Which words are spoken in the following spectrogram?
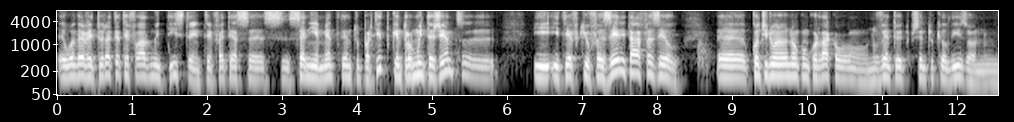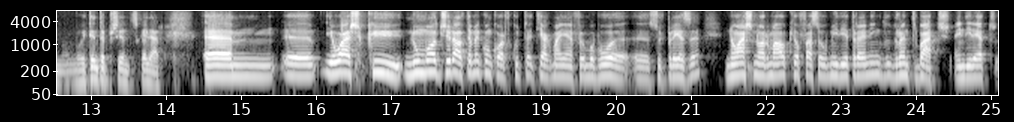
o André Ventura até tem falado muito disso, tem, tem feito esse, saneamento dentro do partido, porque entrou muita gente e, e teve que o fazer e está a fazê-lo. Uh, continuo a não concordar com 98% do que ele diz, ou 80% se calhar. Um, uh, eu acho que, no modo geral, também concordo que o Tiago Maia foi uma boa uh, surpresa. Não acho normal que ele faça o media training durante debates, em direto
